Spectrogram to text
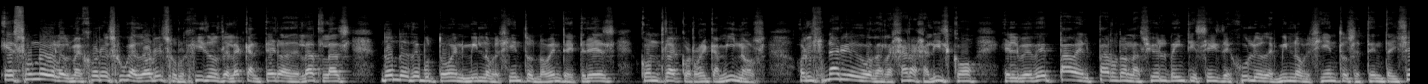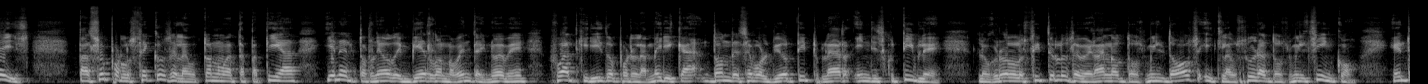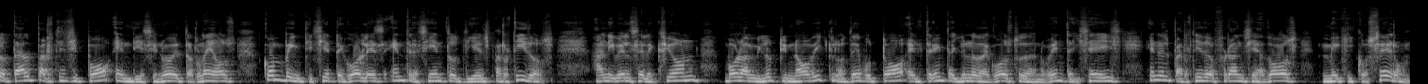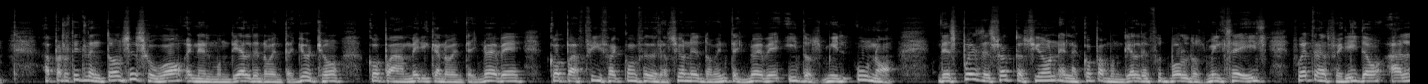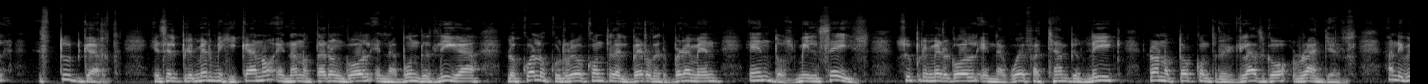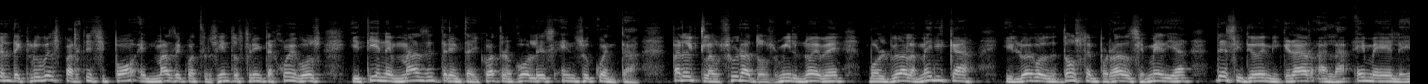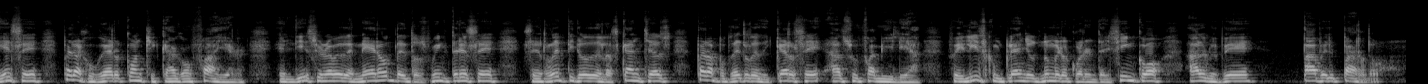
Es uno de los mejores jugadores surgidos de la cantera del Atlas, donde debutó en 1993 contra Correcaminos. Originario de Guadalajara, Jalisco, el bebé Pavel Pardo nació el 26 de julio de 1976. Pasó por los tecos de la Autónoma Tapatía y en el torneo de invierno 99 fue adquirido por el América, donde se volvió titular indiscutible. Logró los títulos de verano 2002 y clausura 2005. En total participó en 19 torneos con 27 goles en 310 partidos. A nivel selección, Bora Milutinovic lo debutó el 31 de agosto de 96 en el partido Francia 2, México 0. A partir de entonces jugó en el Mundial de 98, Copa América 99, Copa FIFA Confederaciones 99 y 2001. Después de su actuación en la Copa Mundial de Fútbol 2006, fue transferido al Stuttgart. Es el primer mexicano en anotar un gol en la Bundesliga, lo cual ocurrió contra el Werder Bremen en 2006. Su primer gol en la UEFA Champions League lo anotó contra el Glasgow Rangers. A nivel de clubes participó en más de 430 juegos y tiene más de 34 goles en su cuenta. Para el clausura 2009 volvió al América y luego de dos temporadas y media decidió emigrar a la MLS para jugar con Chicago El 19 de enero de 2013 se retiró de las canchas para poder dedicarse a su familia. Feliz cumpleaños número 45 al bebé Pavel Pardo.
